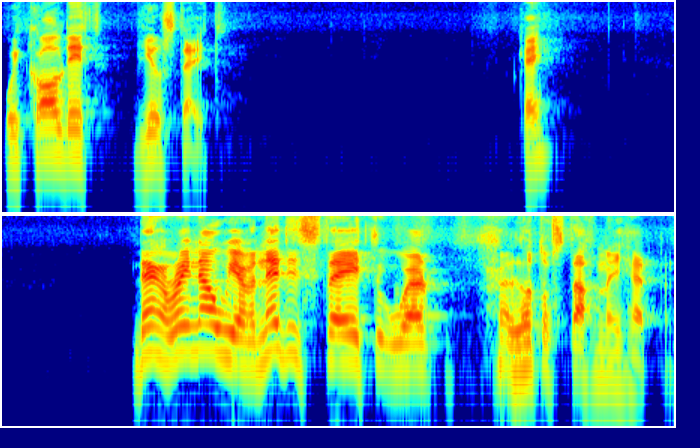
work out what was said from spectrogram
We called it view state. Okay. Then right now we have an edit state where a lot of stuff may happen.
